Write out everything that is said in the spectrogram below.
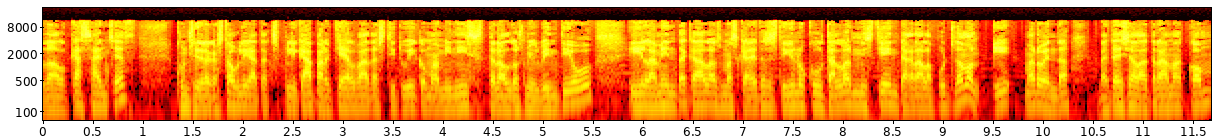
del cas Sánchez, considera que està obligat a explicar per què el va destituir com a ministre el 2021 i lamenta que les mascaretes estiguin ocultant l'amnistia integral a Puigdemont. I Maruenda bateja la trama com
